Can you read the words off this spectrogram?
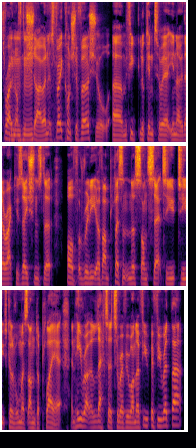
thrown off the show, and it's very controversial. Um, if you look into it, you know there are accusations that of really of unpleasantness on set to you to kind of almost underplay it. And he wrote a letter to everyone. Have you have you read that,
